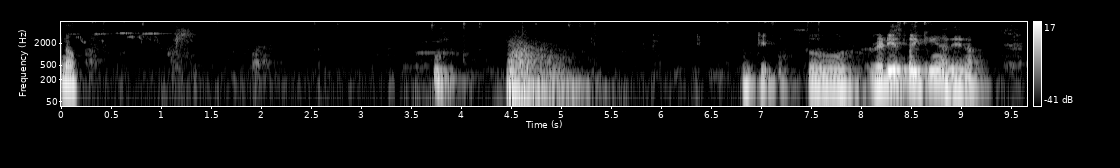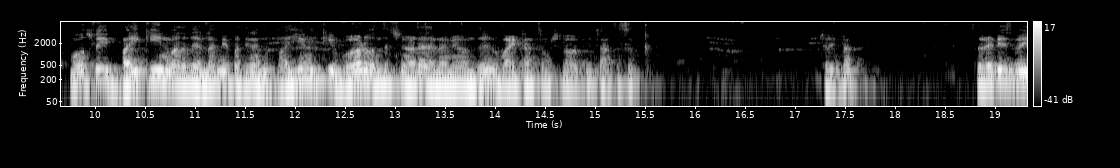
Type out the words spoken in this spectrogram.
no okay so reduce பைக்கிங் அதே தான். மோஸ்ட்லி பைக்கின்னு வர்றது எல்லாமே பார்த்தீங்கன்னா இந்த பையனுக்கு வேர்டு வந்துச்சுனாலே அது எல்லாமே வந்து ஒயிட் ட்ரான்ஸ்ஃபர்மேஷன் வரதுக்கு சான்சஸ் இருக்கு. சரிங்களா? ஸோ ரெடியூஸ் பை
